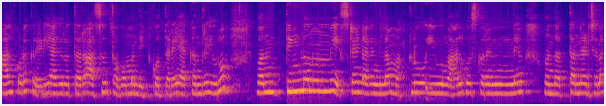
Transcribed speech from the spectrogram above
ಹಾಲು ಕೊಡೋಕೆ ರೆಡಿ ಆಗಿರೋ ಥರ ಹಸು ತೊಗೊಂಬಂದು ಇಟ್ಕೋತಾರೆ. ಯಾಕಂದರೆ ಇವರು ಒಂದು ತಿಂಗಳು ಎಕ್ಸ್ಟೆಂಡ್ ಆಗಂಗಿಲ್ಲ. ಮಕ್ಕಳು ಇವು ಹಾಲ್ಗೋಸ್ಕರನೇ ಒಂದು ಹತ್ತು ಹನ್ನೆರಡು ಜನ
